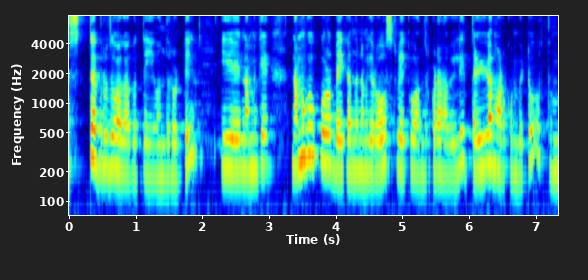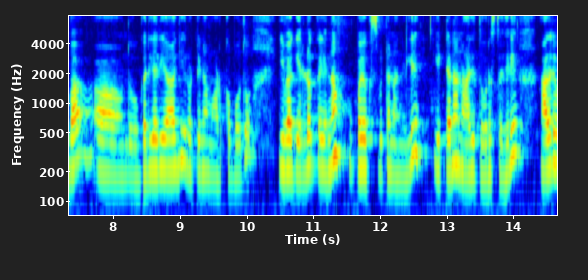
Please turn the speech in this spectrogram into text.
ಅಷ್ಟೇ ಮೃದುವಾಗುತ್ತೆ ಈ ಒಂದು ರೊಟ್ಟಿ. ಈ ನಮಗೆ, ನಮಗೂ ಕೂಡ ಬೇಕಂದ್ರೆ ನಮಗೆ ರೋಸ್ಟ್ ಬೇಕು ಅಂದರೂ ಕೂಡ ನಾವಿಲ್ಲಿ ತೆಳ್ಳ ಮಾಡ್ಕೊಂಬಿಟ್ಟು ತುಂಬ ಒಂದು ಗರಿಗರಿಯಾಗಿ ರೊಟ್ಟಿನ ಮಾಡ್ಕೋಬೋದು. ಇವಾಗ ಎರಡು ಕೈಯನ್ನು ಉಪಯೋಗಿಸ್ಬಿಟ್ಟು ನಾನಿಲ್ಲಿ ಹಿಟ್ಟನ್ನು ನಾದಿ ತೋರಿಸ್ತಾ ಇದ್ದೀನಿ. ಆದರೆ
